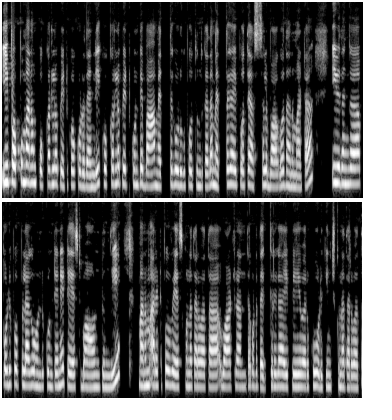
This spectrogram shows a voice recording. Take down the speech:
ఈ పప్పు మనం కుక్కర్‌లో పెట్టుకోకూడదండి. కుక్కర్‌లో పెట్టుకుంటే బాగా మెత్తగా ఉడికిపోతుంది కదా! మెత్తగా అయిపోతే అస్సలు బాగోదనమాట. ఈ విధంగా పొడి పప్పులాగా వండుకుంటేనే టేస్ట్ బాగుంటుంది మనం అరటి పువ్వు వేసుకున్న తర్వాత వాటర్ అంతా కూడా దగ్గరగా అయిపోయే వరకు ఉడికించుకున్న తర్వాత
